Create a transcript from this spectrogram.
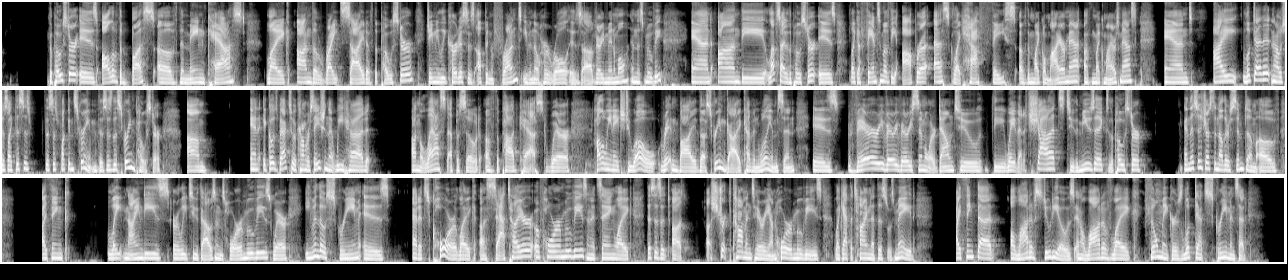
the poster is all of the busts of the main cast like on the right side of the poster. Jamie Lee Curtis is up in front, even though her role is uh, very minimal in this movie. And on the left side of the poster is like a Phantom of the Opera esque, like half face of the Michael Myers mat of Michael Myers mask. And I looked at it and I was just like, this is this is fucking Scream. This is the Scream poster. Um, and it goes back to a conversation that we had on the last episode of the podcast where Halloween H2O, written by the Scream guy, Kevin Williamson, is very, very, very similar down to the way that it's shot, to the music, to the poster. And this is just another symptom of, I think, late 90s, early 2000s horror movies where even though Scream is at its core like a satire of horror movies and it's saying like this is a, a, a strict commentary on horror movies like at the time that this was made. I think that a lot of studios and a lot of like filmmakers looked at scream and said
